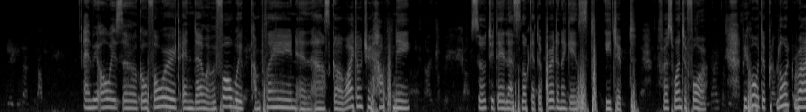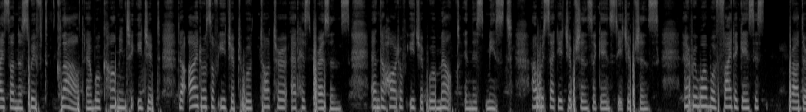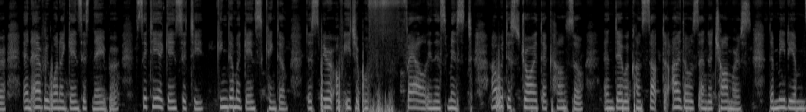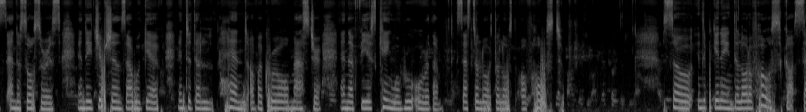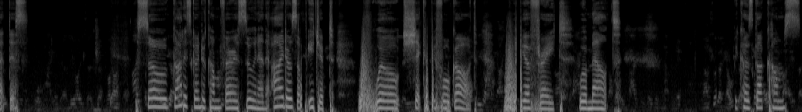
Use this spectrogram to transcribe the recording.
And we always uh, go forward, and then when we fall, we complain and ask God, Why don't you help me? So today, let's look at the burden against Egypt. Verse 1 to 4. Behold, the Lord rides on a swift cloud and will come into Egypt. The idols of Egypt will totter at his presence, and the heart of Egypt will melt in his midst. I will set Egyptians against Egyptians. Everyone will fight against his brother, and everyone against his neighbor, city against city, kingdom against kingdom. The spirit of Egypt will fail in its midst. I will destroy their counsel and they will consult the idols and the charmers, the mediums and the sorcerers, and the Egyptians I will give into the hand of a cruel master, and a fierce king will rule over them, says the Lord, the Lord of hosts. So, in the beginning, the Lord of hosts, God said this. So, God is going to come very soon, and the idols of Egypt will shake before God, will be afraid, will melt. Because God comes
